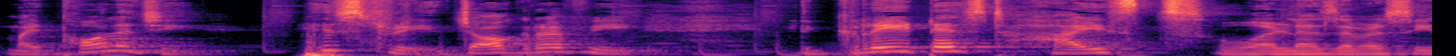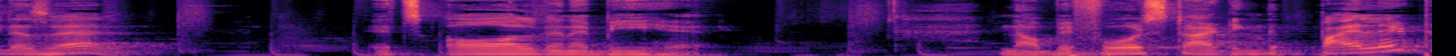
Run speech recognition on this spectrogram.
mythology, history, geography, the greatest heists world has ever seen as well. It's all gonna be here. Now, before starting the pilot,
